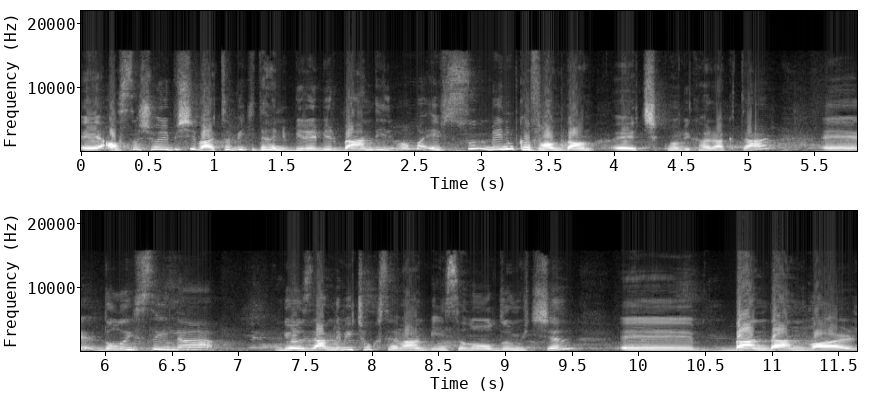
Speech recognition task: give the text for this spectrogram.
E, aslında şöyle bir şey var. Tabii ki de hani birebir ben değilim ama Efsun benim kafamdan e, çıkma bir karakter. E, dolayısıyla gözlemlemeyi çok seven bir insan olduğum için e, benden var,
